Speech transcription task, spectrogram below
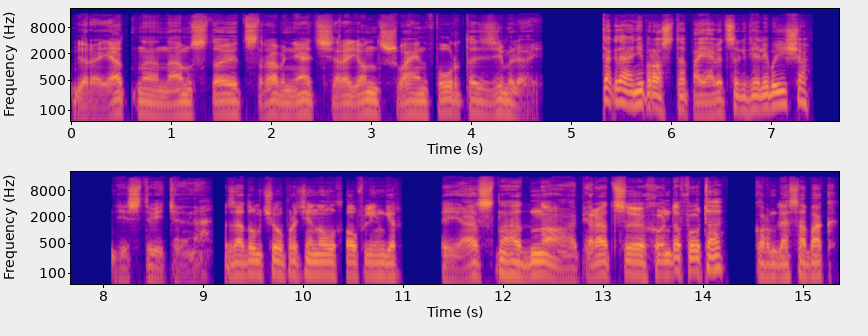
Вероятно, нам стоит сравнять район Швайнфурта с землей. Тогда они просто появятся где-либо еще. Действительно, задумчиво протянул Хофлингер. Ясно одно. Операцию Хундафута, корм для собак,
